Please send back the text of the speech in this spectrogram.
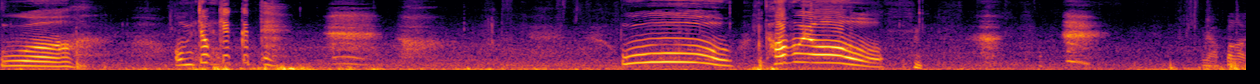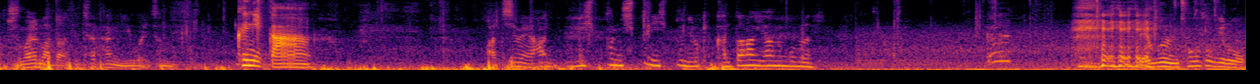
우와, 엄청 깨끗해. 오, 다 보여. 우리 아빠가 주말마다 세차하는 이유가 있었네. 그니까. 아침에 한 20분, 10분, 20분 이렇게 간단하게 하는 거면 끝. 내부는 청소기로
